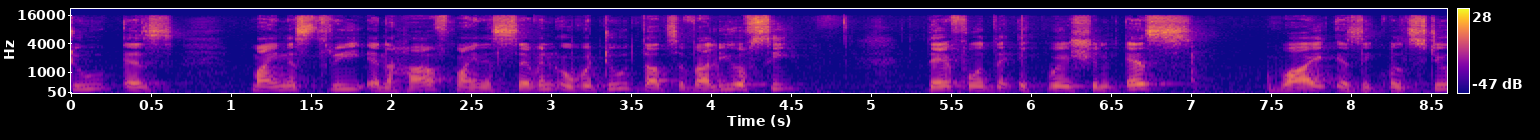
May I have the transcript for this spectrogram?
two is minus 3 and a half, minus 7 over 2 that's the value of c. Therefore, the equation is y is equals to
